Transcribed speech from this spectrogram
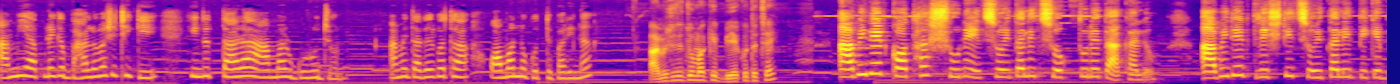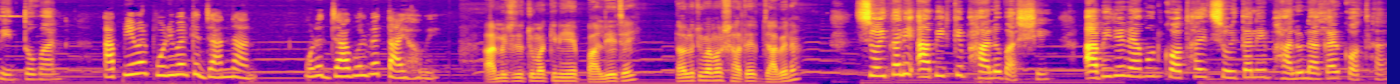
আমি আপনাকে ভালোবাসি ঠিকই কিন্তু তারা আমার গুরুজন। আমি তাদের কথা অমান্য করতে পারি না। আমি যদি তোমাকে বিয়ে করতে চাই? আবিরের কথা শুনে চৈতালি চোখ তুলে তাকালো। আবিরের দৃষ্টি চৈতালির দিকে বিদ্যমান। আপনি আমার পরিবারকে জানান। ওরা যা বলবে তাই হবে। আমি যদি তোমাকে নিয়ে পালিয়ে যাই তাহলে তুমি আমার সাথে যাবে না? চৈতালি আবিরকে ভালোবাসে। আবিরের এমন কথায় চৈতালির ভালো লাগার কথা।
